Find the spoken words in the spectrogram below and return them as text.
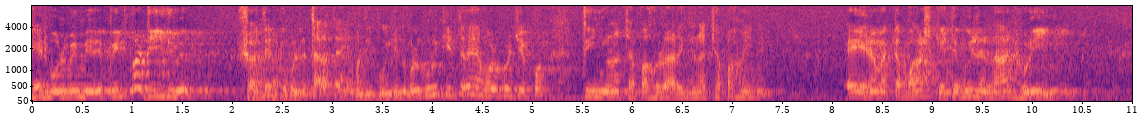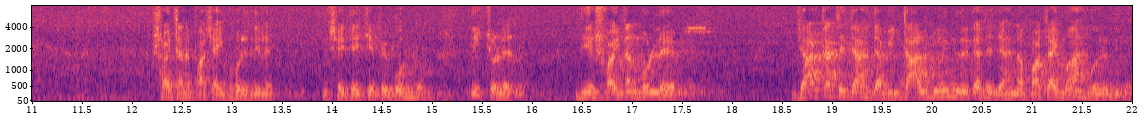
হেড বলবি মেরে পিঠ পাঠিয়ে দিবে। শয়তানকে বললে, তাড়াতাড়ি আমাদের পৌঁছতে বলে। কোনো চিন্তা নেই, আমার উপর চেপো। তিনজনের চাপা হলো আরেকজনের চাপা হয় না এই এরকম একটা বাঁশ কেটে বুঝলে না, ঝুড়ি। শয়তানে পাচাই ভরে দিলে, সেটাই চেপে বলল। এই চলে এলো। দিয়ে শয়তান বললে, যার কাছে যা যাবি, তাল বিলিমদের কাছে যায় না, পাচাই বাঁশ ভরে দিবে।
